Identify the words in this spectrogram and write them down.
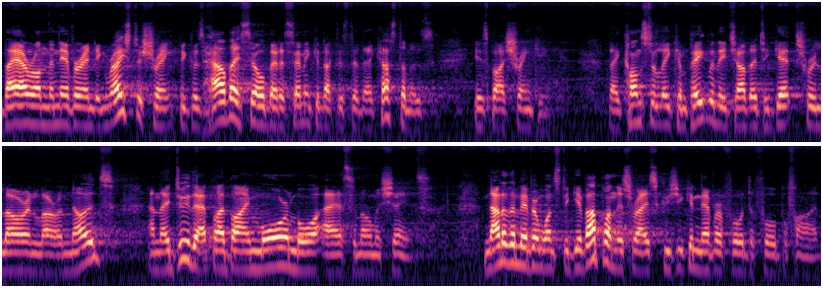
They are on the never ending race to shrink because how they sell better semiconductors to their customers is by shrinking. They constantly compete with each other to get through lower and lower nodes, and they do that by buying more and more ASML machines. None of them ever wants to give up on this race because you can never afford to fall behind.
